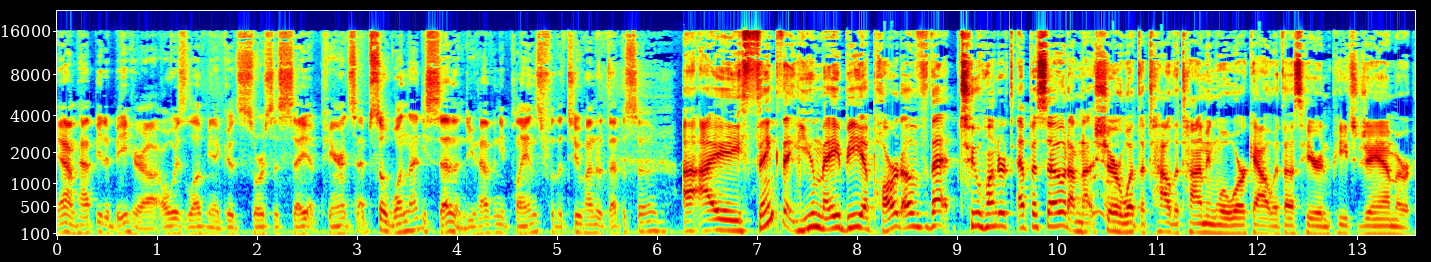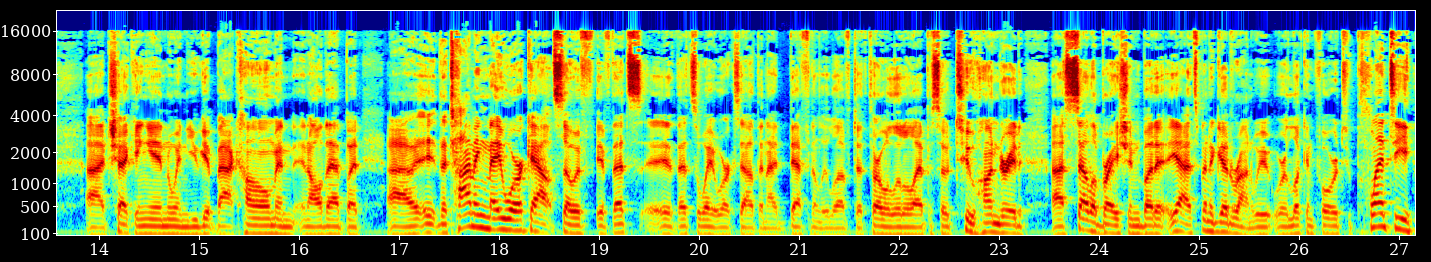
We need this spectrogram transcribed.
Yeah, I'm happy to be here. I always love me a good sources say appearance. Episode 197. Do you have any plans for the 200th episode? I think that you may be a part of that 200th episode. I'm not sure what the how the timing will work out with us here in Peach Jam or uh, checking in when you get back home and, and all that. But uh, it, the timing may work out. So if, if that's if that's the way it works out, then I'd definitely love to throw a little episode 200 uh, celebration. But it, yeah, it's been a good run. We, we're looking forward to plenty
